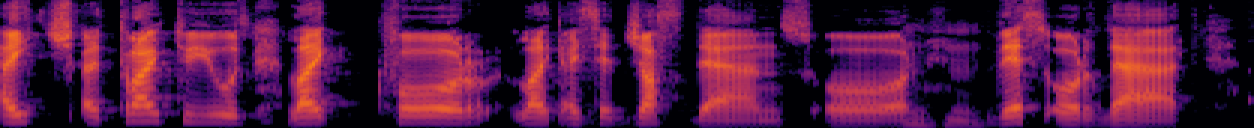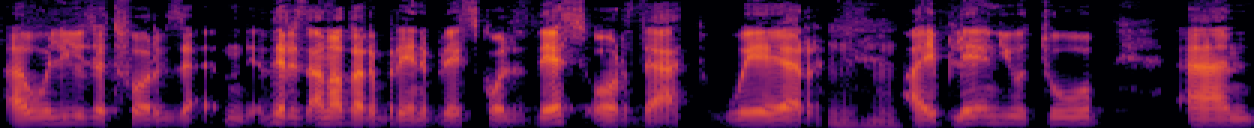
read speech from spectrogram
I, I try to use like for like I said, just dance or Mhm, this or that. I will use it for example. There is another brain brace called this or that, where mhm, I play on YouTube and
